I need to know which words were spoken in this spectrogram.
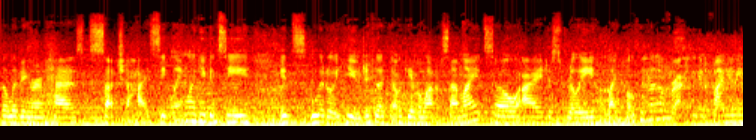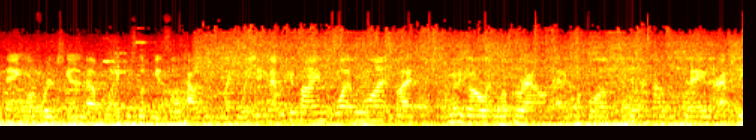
the living room has such a high ceiling like you can see it's literally huge I feel like that would give a lot of sunlight so I just really like both of them. I don't know if we're actually gonna find anything or if we're just gonna end up like just looking at sold houses and like wishing that we could find what we want but I'm gonna go and look around at couple of different houses today that are actually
